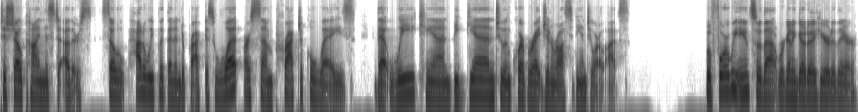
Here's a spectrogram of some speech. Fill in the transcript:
to show kindness to others. So how do we put that into practice? What are some practical ways that we can begin to incorporate generosity into our lives? Before we answer that, we're going to go to here to there.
